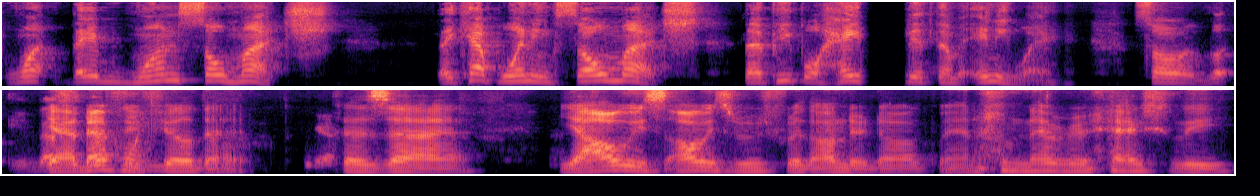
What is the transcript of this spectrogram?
what they won so much, they kept winning so much that people hated them anyway. So that's yeah, I definitely point. feel that Yeah. because uh, yeah, I always always root for the underdog, man. I'm never actually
